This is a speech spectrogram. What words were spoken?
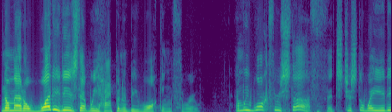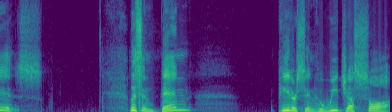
no matter what it is that we happen to be walking through and we walk through stuff. It's just the way it is. Listen, Ben Peterson, who we just saw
